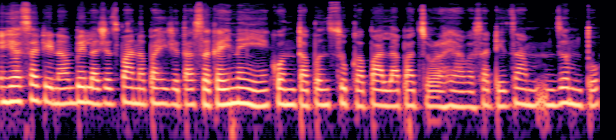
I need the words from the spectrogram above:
यासाठी ना बेलाचेच पानं पाहिजेत असं काही नाही आहे कोणता पण सुका पाला पाचोळा ह्यासाठी जाम जमतो.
